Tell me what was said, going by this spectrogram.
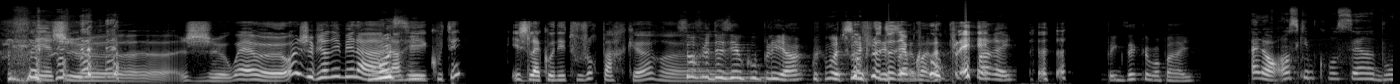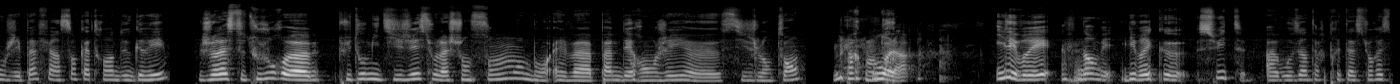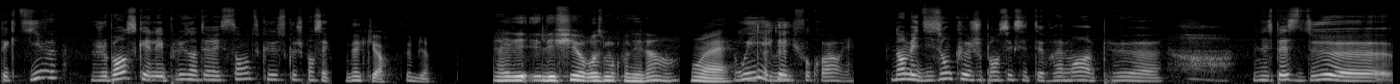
Mais, mais je, je, ouais, euh, ouais, j'ai bien aimé la, réécouter. Et je la connais toujours par cœur. euh, Sauf le deuxième couplet, hein. Moi, je Sauf le deuxième pas, voilà. couplet. Pareil. Exactement pareil. Alors, en ce qui me concerne, bon, j'ai pas fait un 180 degrés. Je reste toujours euh, plutôt mitigée sur la chanson. Bon, elle va pas me déranger euh, si je l'entends. Par contre, Voilà. il est vrai, non mais il est vrai que suite à vos interprétations respectives, je pense qu'elle est plus intéressante que ce que je pensais. D'accord, c'est bien. Eh, Les, les filles, heureusement qu'on est là. hein. Ouais. Oui, oui, il faut croire. oui. Non, mais disons que je pensais que c'était vraiment un peu euh, une espèce de euh,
